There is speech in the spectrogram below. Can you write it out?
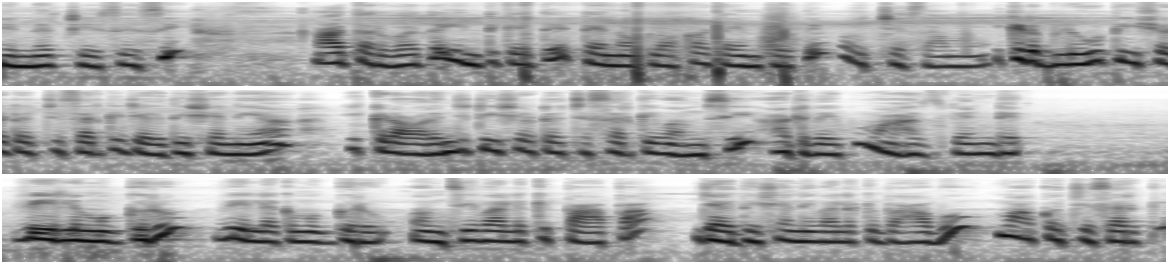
డిన్నర్ చేసేసి ఆ తర్వాత ఇంటికైతే టెన్ ఓ క్లాక్ ఆ టైంకి అయితే వచ్చేసాము. ఇక్కడ బ్లూ టీ షర్ట్ వచ్చేసరికి జగదీష్ అనియ ఇక్కడ ఆరెంజ్ టీ షర్ట్ వచ్చేసరికి వంశీ అటువైపు మా హస్బెండ్. వీళ్ళు ముగ్గురు వీళ్ళకి ముగ్గురు వంశీ వాళ్ళకి పాప జగదీష్ అనే వాళ్ళకి బాబు మాకు వచ్చేసరికి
